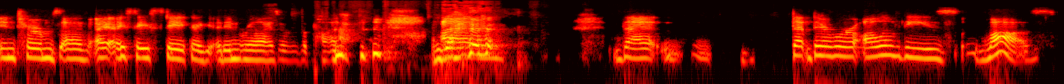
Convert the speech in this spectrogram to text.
in terms of I, I say stake I, I, didn't realize it was a pun. that that there were all of these laws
